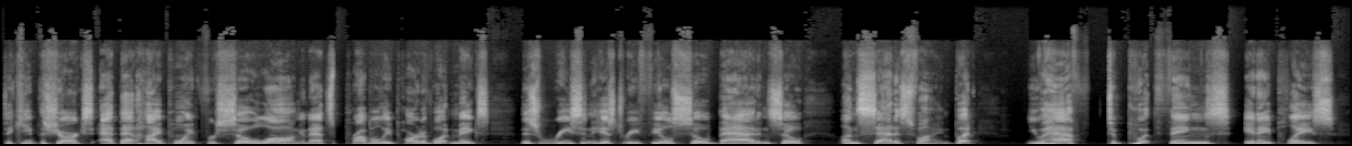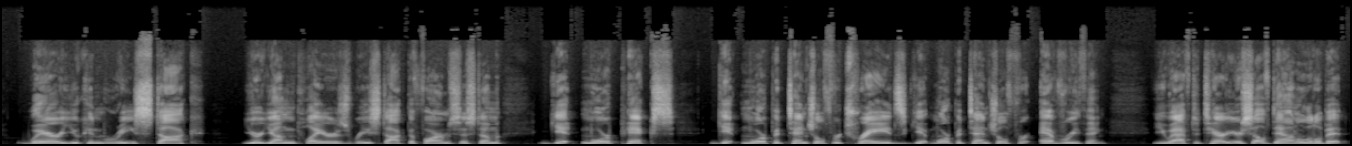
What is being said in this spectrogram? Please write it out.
to keep the Sharks at that high point for so long. And that's probably part of what makes this recent history feels so bad and so unsatisfying. But you have to put things in a place where you can restock your young players, restock the farm system, get more picks, get more potential for trades, get more potential for everything. You have to tear yourself down a little bit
